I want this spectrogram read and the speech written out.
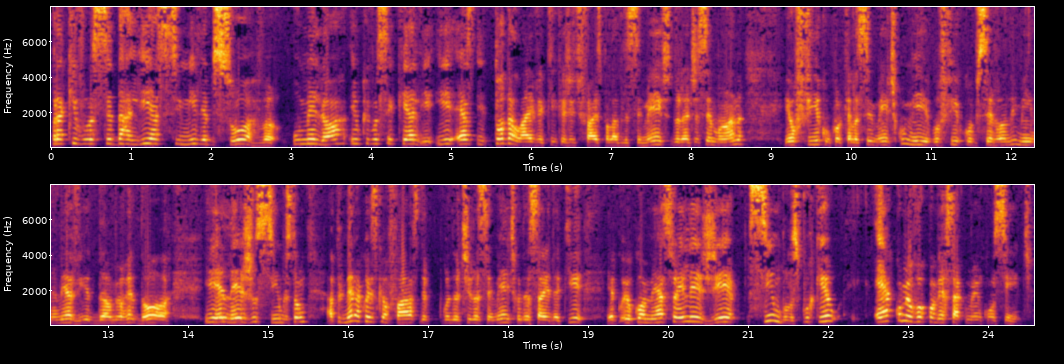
para que você dali assimile, absorva o melhor e o que você quer ali. E, e toda live aqui que a gente faz Palavra Semente durante a semana, eu fico com aquela semente comigo, fico observando em mim, na minha vida, ao meu redor e elejo os símbolos. Então, a primeira coisa que eu faço quando eu tiro a semente, quando eu saio daqui, é eu começo a eleger símbolos, porque é como eu vou conversar com o meu inconsciente.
